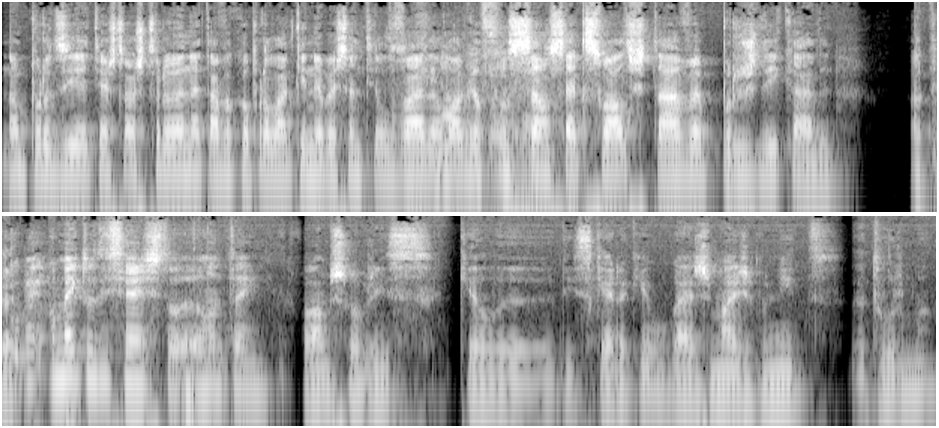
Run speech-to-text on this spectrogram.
não produzia testosterona, estava com a prolactina bastante elevada, Afinal, logo a função sexual estava prejudicada. Ok? Como é, como é que tu disseste ontem? Falámos sobre isso. Que ele disse que era aqui o gajo mais bonito da turma.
